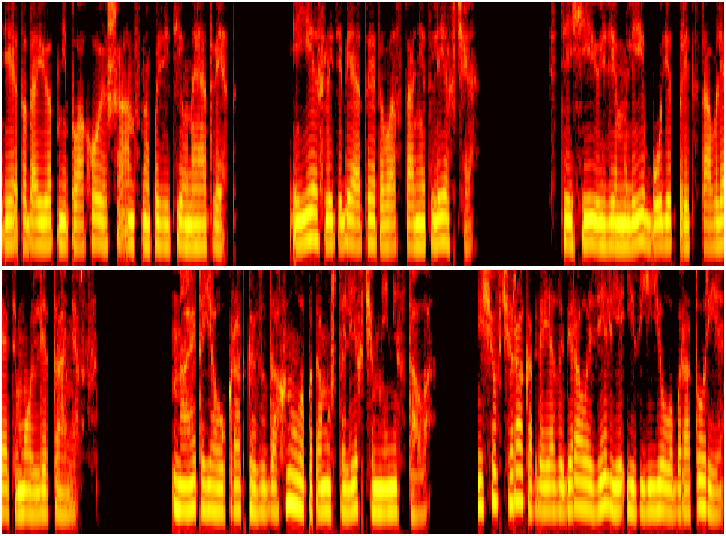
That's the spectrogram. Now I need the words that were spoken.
и это дает неплохой шанс на позитивный ответ. И если тебе от этого станет легче, Стихию Земли будет представлять Молли Тамерс. На это я украдкой вздохнула, потому что легче мне не стало. Еще вчера, когда я забирала зелье из ее лаборатории,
